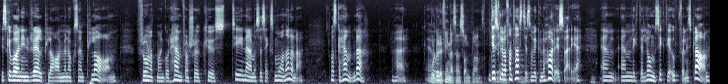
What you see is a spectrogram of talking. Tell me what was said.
det ska vara en individuell plan men också en plan från att man går hem från sjukhus till närmaste sex månaderna. Vad ska hända? De här? Eh, Borde det finnas en sån plan? Det skulle vara fantastiskt om vi kunde ha det i Sverige. En, en lite långsiktig uppföljningsplan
